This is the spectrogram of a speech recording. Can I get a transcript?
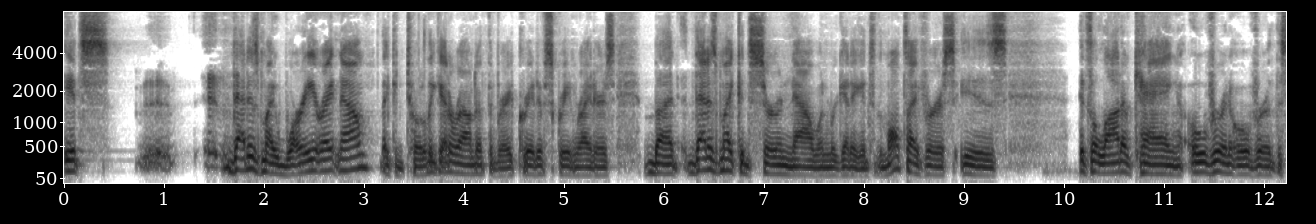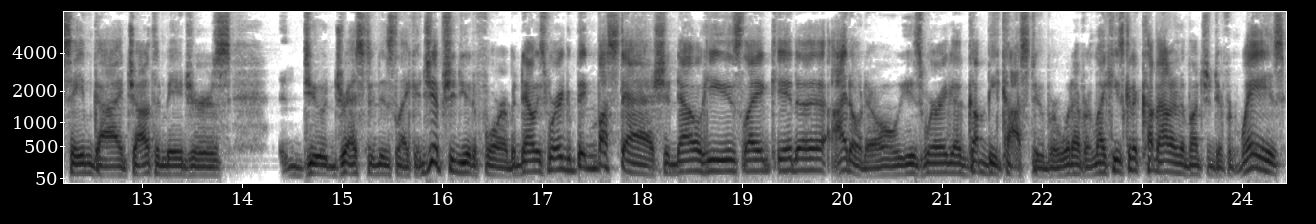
It's uh, that is my worry right now. They can totally get around it. They're very creative screenwriters, but that is my concern now when we're getting into the multiverse. Is it's a lot of Kang over and over. The same guy, Jonathan Majors, dude dressed in his like Egyptian uniform, and now he's wearing a big mustache, and now he's like in a I don't know, he's wearing a Gumby costume or whatever. Like he's going to come out in a bunch of different ways,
